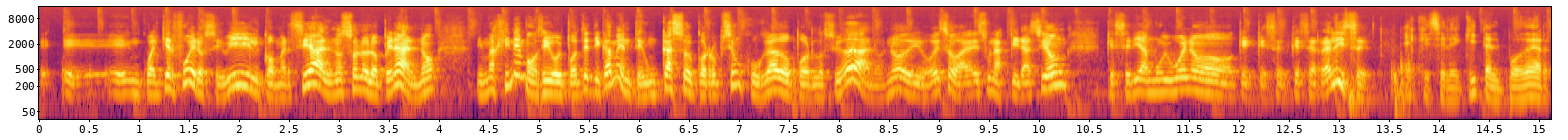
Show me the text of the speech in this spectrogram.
eh, eh, en cualquier fuero, civil, comercial, no solo lo penal, ¿no? Imaginemos, digo, hipotéticamente, un caso de corrupción juzgado por los ciudadanos, ¿no? Digo, eso es una aspiración que sería muy bueno que, que, se, que se realice. Es que se le quita el poder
